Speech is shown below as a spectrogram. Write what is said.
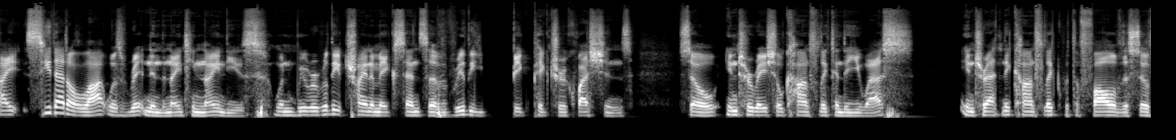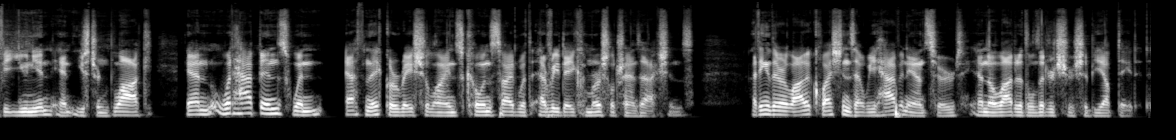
I see that a lot was written in the 1990s when we were really trying to make sense of really big picture questions. So, interracial conflict in the US, interethnic conflict with the fall of the Soviet Union and Eastern Bloc, and what happens when ethnic or racial lines coincide with everyday commercial transactions. I think there are a lot of questions that we haven't answered, and a lot of the literature should be updated.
